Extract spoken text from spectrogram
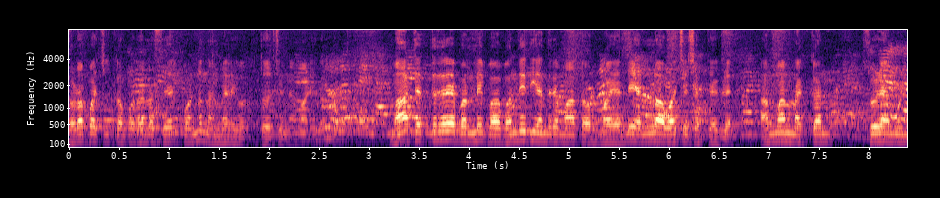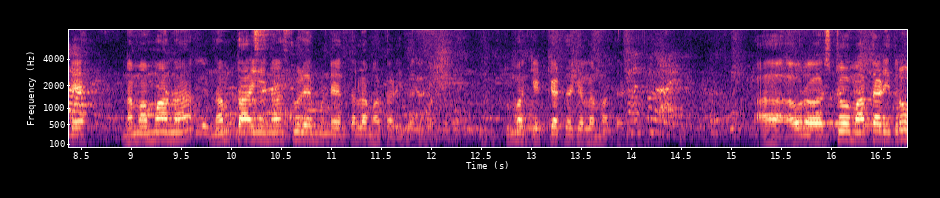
ದೊಡ್ಡಪ್ಪ, ಚಿಕ್ಕಪ್ಪರೆಲ್ಲ ಸೇರಿಕೊಂಡು ನನ್ನ ಮೇಲೆ ಇವತ್ತು ದೌರ್ಜನ್ಯ ಮಾಡಿದರು. ಮಾತೆತ್ತಿದ್ರೆ ಬರಲಿ, ಬ ಬಂದಿದ್ದೀ ಅಂದರೆ ಮಾತು ಅವ್ರ ಬಾಯಲ್ಲಿ ಎಲ್ಲ ಅವಾಚ್ಯ ಶಬ್ದಗಳೇ. ಅಮ್ಮನ ನಕ್ಕನ್ ಸುಳೆ ಮುಂಡೆ, ನಮ್ಮ ಅಮ್ಮನ, ನಮ್ಮ ತಾಯಿನ ಸುಳೆ ಮುಂಡೆ ಅಂತೆಲ್ಲ ಮಾತಾಡಿದ್ದಾರೆ ತುಂಬ ಕೆಟ್ಟ ಕೆಟ್ಟದಾಗೆಲ್ಲ ಮಾತಾಡಿದ್ದಾರೆ ಅವರು ಅಷ್ಟು ಮಾತಾಡಿದರೂ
